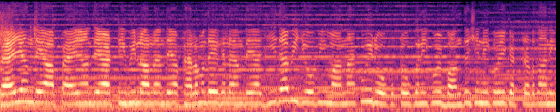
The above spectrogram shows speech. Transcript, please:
ਬਹਿ ਜਾਂਦੇ ਆ, ਪੈ ਜਾਂਦੇ ਆ ਟੀਵੀ ਲਾ ਲੈਂਦੇ ਆ ਫਿਲਮ ਦੇਖ ਲੈਂਦੇ ਆ। ਜਿਹਦਾ ਵੀ ਜੋ ਵੀ ਮਨ ਆ, ਕੋਈ ਰੋਕ ਟੋਕ ਨਹੀਂ, ਕੋਈ ਬੰਦਿਸ਼ ਨਹੀਂ, ਕੋਈ ਕੱਟੜਦਾ ਨਹੀਂ।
